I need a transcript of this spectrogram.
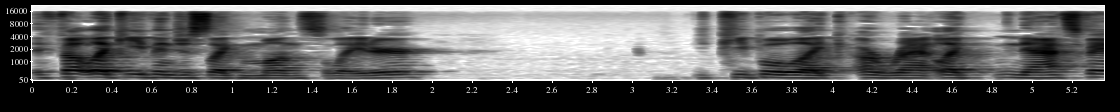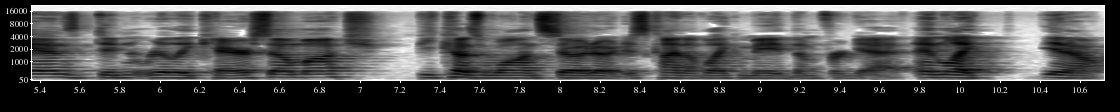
it felt like even just like months later, people like around like Nats fans didn't really care so much because Juan Soto just kind of like made them forget, and like you know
